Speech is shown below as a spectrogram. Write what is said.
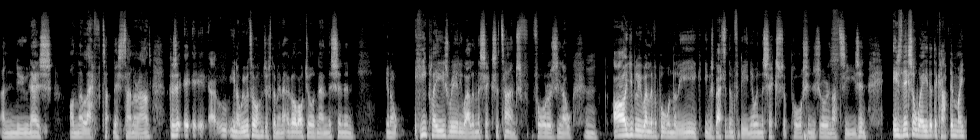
and Nunez on the left this time around. Because it, it, it, you know, we were talking just a minute ago about Jordan Henderson, and you know, he plays really well in the six at times for us. You know, mm. arguably when Liverpool won the league, he was better than Fabinho in the six portions during that season. Is this a way that the captain might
